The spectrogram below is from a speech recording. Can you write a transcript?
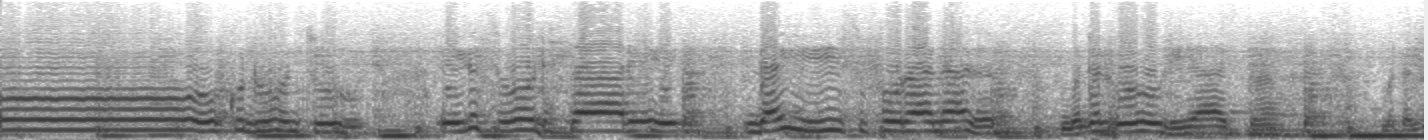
anigoo ku dhuuntu iga soo dhex saare ooliyaadba madhal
